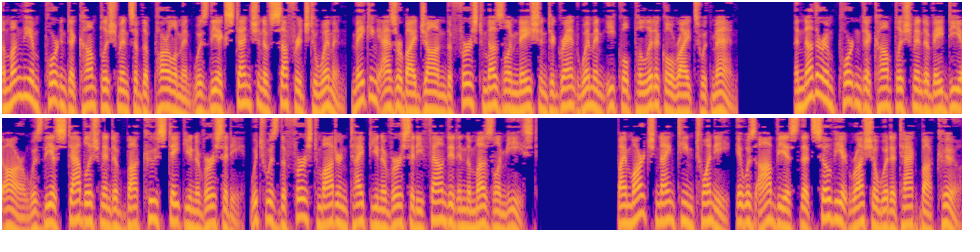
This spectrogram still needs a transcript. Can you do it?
Among the important accomplishments of the parliament was the extension of suffrage to women, making Azerbaijan the first Muslim nation to grant women equal political rights with men. Another important accomplishment of ADR was the establishment of Baku State University, which was the first modern-type university founded in the Muslim East. By March 1920, it was obvious that Soviet Russia would attack Baku.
